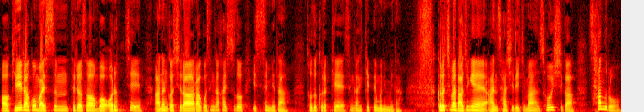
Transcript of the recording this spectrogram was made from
어, 길이라고 말씀드려서 뭐 어렵지 않은 것이라라고 생각할 수도 있습니다. 저도 그렇게 생각했기 때문입니다. 그렇지만 나중에 안 사실이지만 서울시가 산으로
